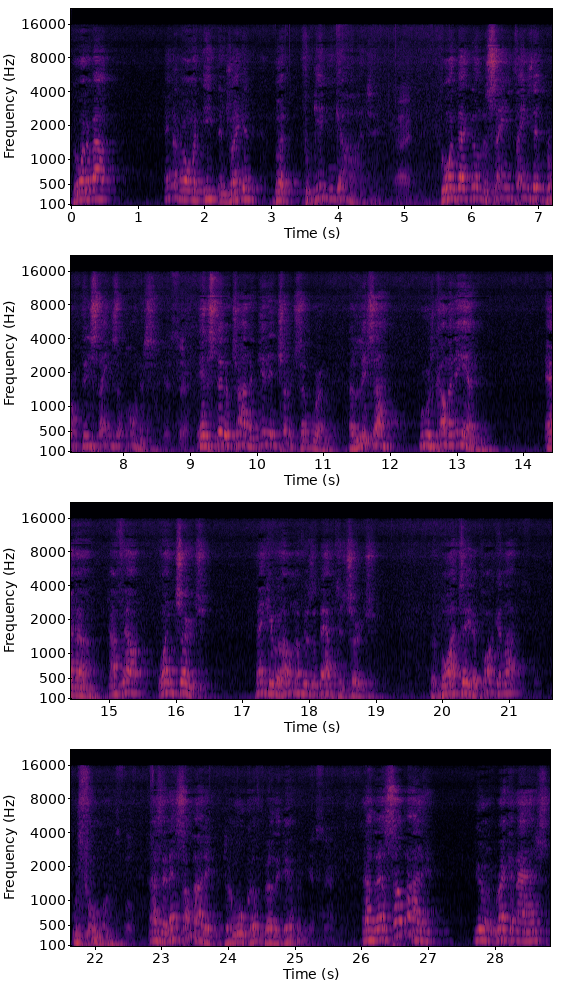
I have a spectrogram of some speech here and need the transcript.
going about, ain't nothing wrong with eating and drinking, but forgetting God. Right. Going back doing the same things that brought these things upon us. Yes, sir. Instead of trying to get in church somewhere. At least I we was coming in and uh, I found one church. Thank you. I don't know if it was a Baptist church. But boy, I tell you, the parking lot was full. I said, that's somebody to woke up, Brother Gilbert. Yes, sir. Now there's somebody you recognize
